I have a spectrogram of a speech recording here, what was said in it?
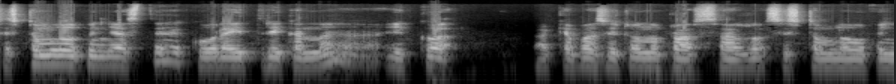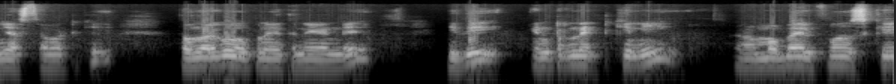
సిస్టంలో ఓపెన్ చేస్తే కోర్ ఐ త్రీ కన్నా ఎక్కువ కెపాసిటీ ఉన్న ప్రాసెసర్ సిస్టంలో ఓపెన్ చేస్తే వాటికి తొందరగా ఓపెన్ అవుతున్నాయండి ఇది ఇంటర్నెట్కి మొబైల్ ఫోన్స్కి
